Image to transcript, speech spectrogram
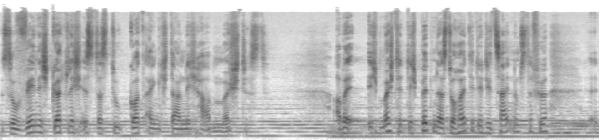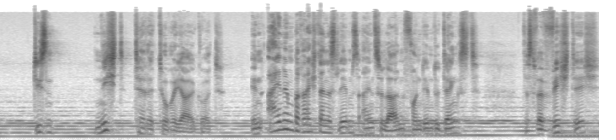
so wenig göttlich ist, dass du Gott eigentlich da nicht haben möchtest. Aber ich möchte dich bitten, dass du heute dir die Zeit nimmst dafür, diesen Nicht-Territorial-Gott in einen Bereich deines Lebens einzuladen, von dem du denkst, das wäre wichtig,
